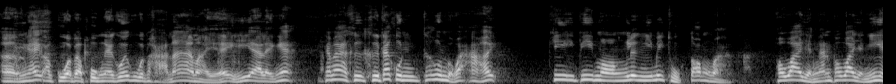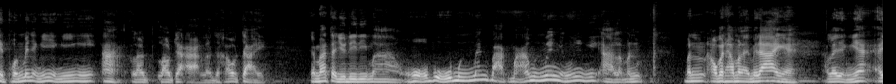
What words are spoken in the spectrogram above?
เออมึงให้เอากูไปปรับปรุงไงกูให้กูไปผ่าหน้าใหม่ไอ้เหี้ยอะไรเงี้ยใช่ไหมคือคือถ้าคุณถ้าคุณบอกว่าอ่าเฮ้ยพี่พี่มองเรื่องนี้ไม่ถูกต้องว่ะ เพราะว่าอย่างนั้นเพราะว่าอย่างนี้เหตุผลเป็นอย่างนี้อย่างนี้อย่างนี้อะเราเราจะอ่านเราจะเข้าใจใช่ไหมแต่อยู่ดีๆมาโอ้โหบูมึงแม่งปากหมามึงแม่งอย่างนี้อย่างนี้อะแล้วมันมันเอาไปทำอะไรไม่ได้ไงอะไรอย่างเงี้ยไอ้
